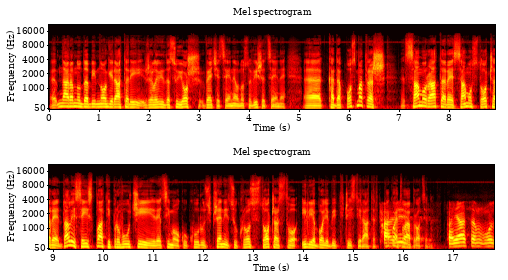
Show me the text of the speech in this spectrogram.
E, naravno da bi mnogi ratari želeli da su još veće cene, odnosno više cene. E, kada posmatraš samo ratare, samo stočare, da li se isplati provući recimo kukuruz, pšenicu kroz stočarstvo ili je bolje biti čisti ratar? Pa Kakva je tvoja procena? Pa ja sam od,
